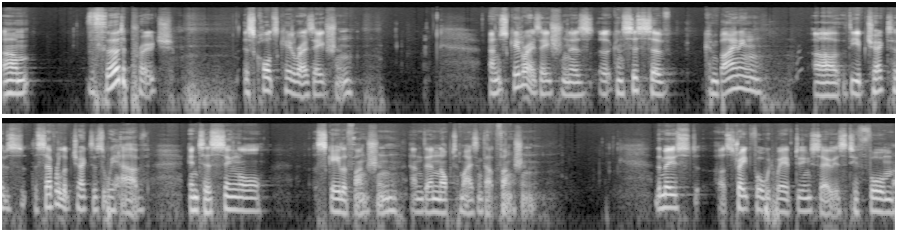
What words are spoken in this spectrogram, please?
Um, the third approach is called scalarization. And scalarization is, uh, consists of combining uh, the objectives, the several objectives that we have, into a single scalar function and then optimizing that function. The most uh, straightforward way of doing so is to form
